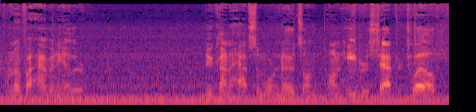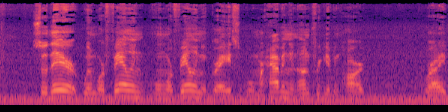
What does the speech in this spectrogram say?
I don't know if I have any other do kind of have some more notes on on Hebrews chapter 12. So there, when we're failing, when we're failing at grace, when we're having an unforgiving heart, right?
